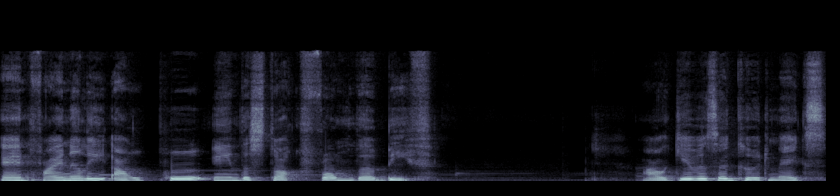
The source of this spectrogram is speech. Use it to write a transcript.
And finally, I'll pour in the stock from the beef. I'll give it a good mix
